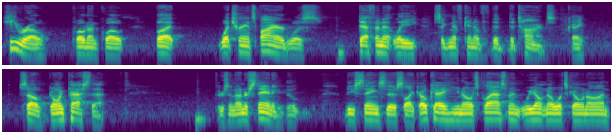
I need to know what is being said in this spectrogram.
hero, quote unquote, but what transpired was definitely significant of the, the times. Okay. So going past that, there's an understanding that these things that's like, okay, you know, it's Glassman. We don't know what's going on.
